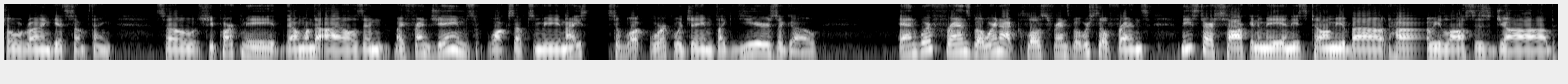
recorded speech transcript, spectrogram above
she'll run and get something. So she parked me down one of the aisles, and my friend James walks up to me, and I used to work with James like years ago. And we're friends, but we're not close friends, but we're still friends. And he starts talking to me, and he's telling me about how he lost his job,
